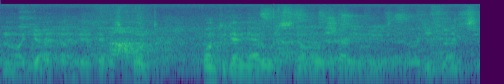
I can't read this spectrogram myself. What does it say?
nem adja át annyira, de ez pont, pont ugyanilyen rózsaszín a valóságban, mint ahogy így látszik.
